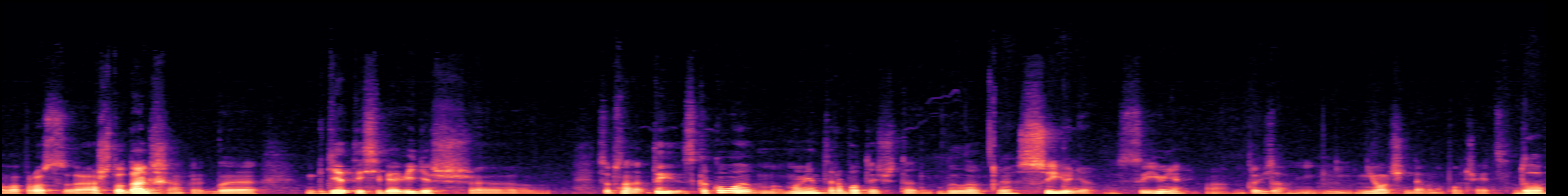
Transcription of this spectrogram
вопрос. А что дальше? Как бы, где ты себя видишь? Э, собственно, ты с какого момента работаешь? Это было? Э, с июня. С июня? А, то есть да. не, не очень давно, получается. Да.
